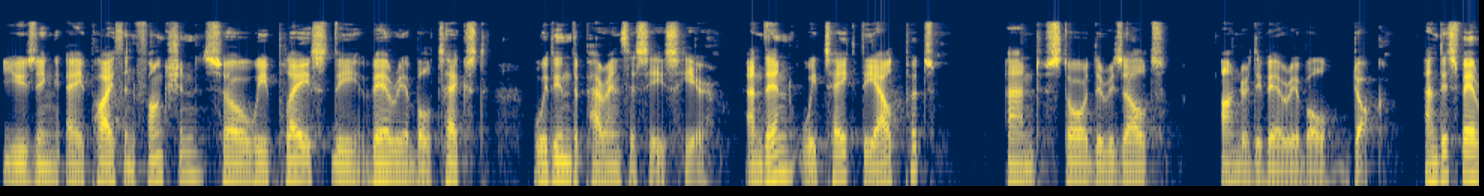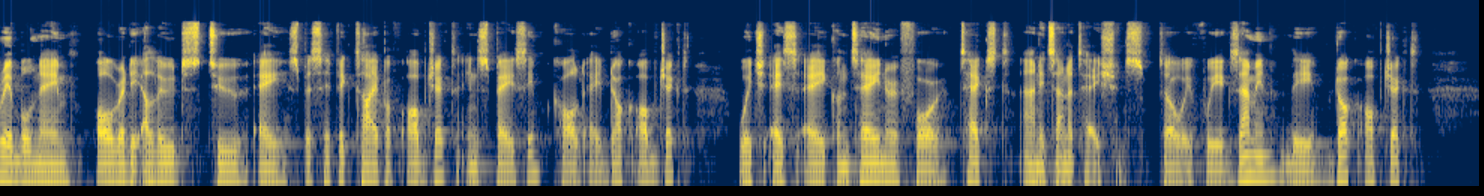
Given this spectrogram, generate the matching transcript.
using a Python function, so we place the variable text within the parentheses here. And then we take the output and store the result under the variable doc. And this variable name already alludes to a specific type of object in spaCy called a doc object which is a container for text and its annotations. So if we examine the doc object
